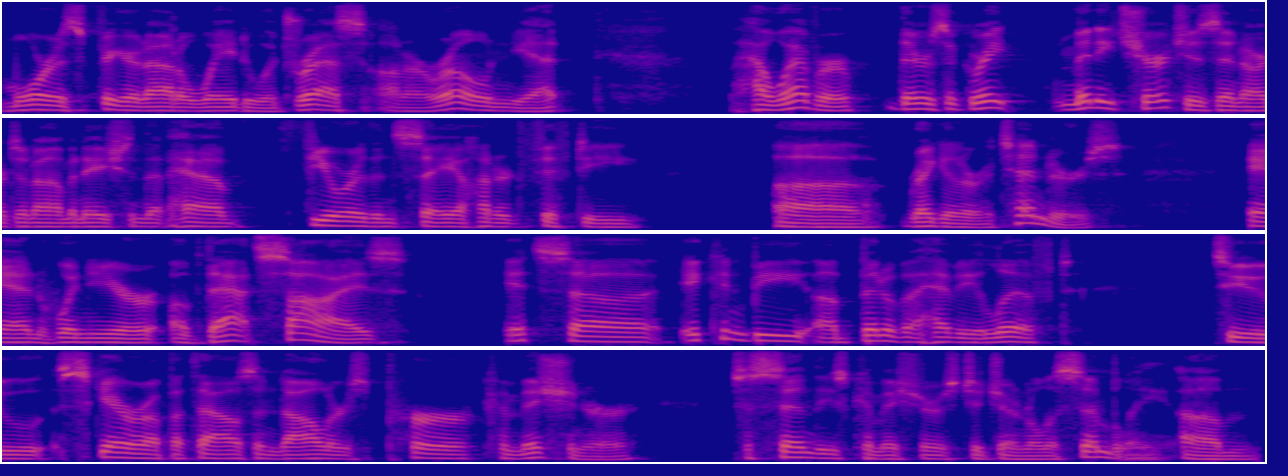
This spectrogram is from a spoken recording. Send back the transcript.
More has figured out a way to address on our own yet. However, there's a great many churches in our denomination that have fewer than say 150 uh, regular attenders, and when you're of that size, it's uh it can be a bit of a heavy lift to scare up thousand dollars per commissioner to send these commissioners to General Assembly. Um,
